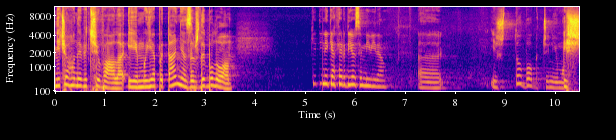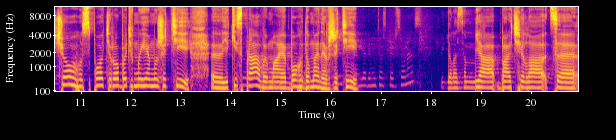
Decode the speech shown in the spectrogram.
нічого не відчувала, і моє питання завжди було: u і що Господь робить в моєму житті? Е, Які справи має Бог до мене в житті? Я бачила це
